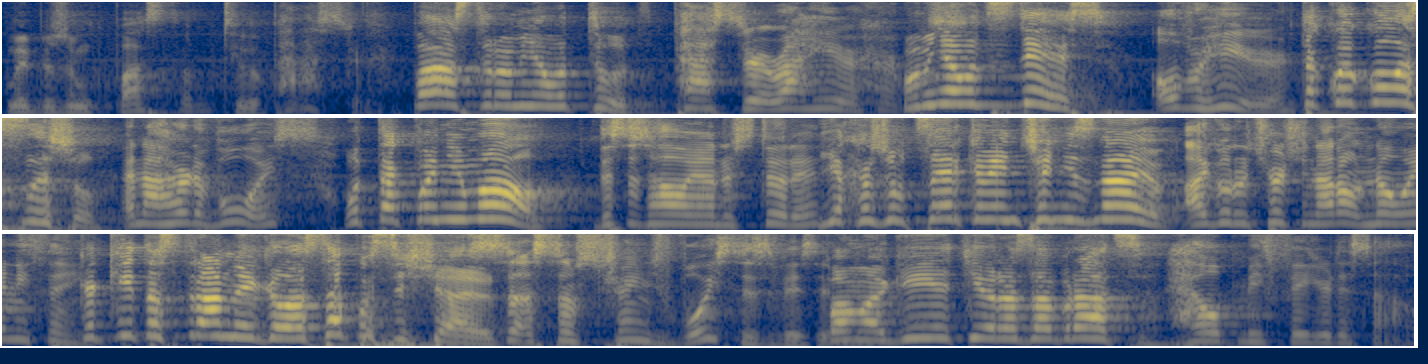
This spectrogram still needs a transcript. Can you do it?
Мы бежим к пастору. To a pastor. Пастор у меня вот тут. Pastor, right here, У меня вот здесь. over here. Такой голос слышал. And I heard a voice. Вот так понимал. This is how I understood it. Я хожу в церковь, я ничего не знаю. I go to church and I don't know anything. Какие-то странные голоса посещают. So- some strange voices visit. Помогите разобраться. Help me figure this out.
